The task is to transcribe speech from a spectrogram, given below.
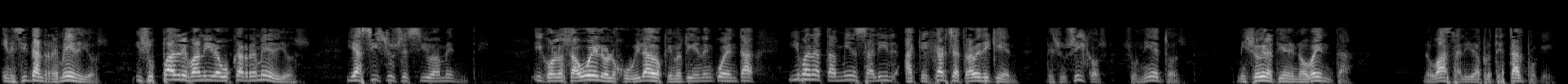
y necesitan remedios. Y sus padres van a ir a buscar remedios. Y así sucesivamente. Y con los abuelos, los jubilados que no tienen en cuenta, iban a también salir a quejarse a través de quién? De sus hijos, sus nietos. Mi suegra tiene 90. No va a salir a protestar porque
